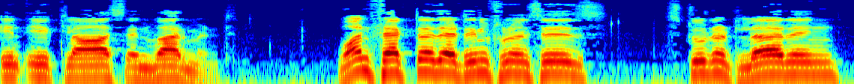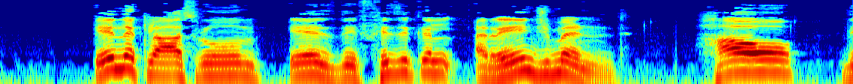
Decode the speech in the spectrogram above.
in a class environment one factor that influence student learning in a classroom is the physical arrangement how the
